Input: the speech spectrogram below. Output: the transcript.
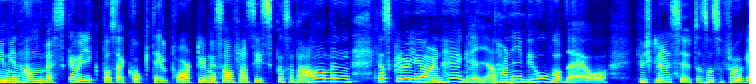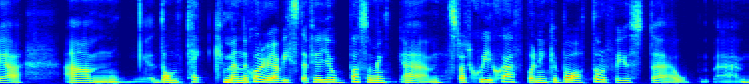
i min handväska och gick på så här cocktailpartyn i San Francisco. Så bara, ah, men jag skulle vilja göra den här grejen. Har ni behov av det? Och hur skulle det se ut? Och sen så frågade jag um, de techmänniskor jag visste. För jag jobbar som en, um, strategichef på en inkubator för just uh, uh,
